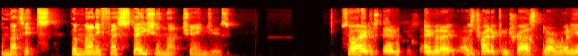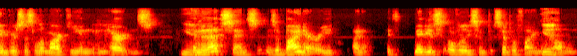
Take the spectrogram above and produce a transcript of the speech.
and that it's the manifestation that changes. So So I understand what you're saying, but I, I was trying to contrast Darwinian versus Lamarckian inheritance. yeah, And in that sense, is a binary. I don't, it's, maybe it's overly sim- simplifying the Yeah. problem.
